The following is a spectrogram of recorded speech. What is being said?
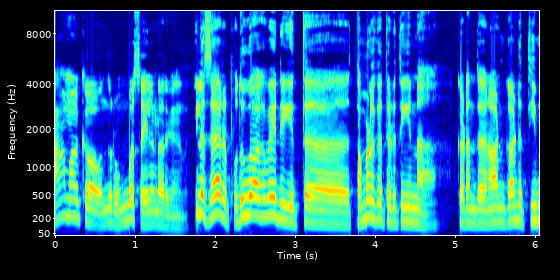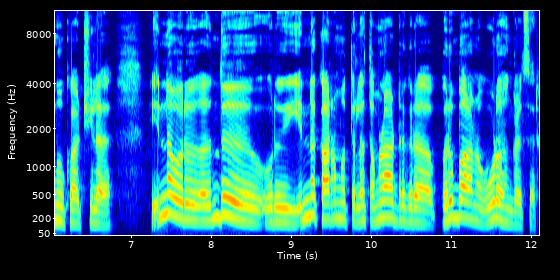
தமாக வந்து ரொம்ப சைலண்டாக இருக்காங்க. இல்லை சார் பொதுவாகவே இன்னைக்கு த தமிழகத்தை எடுத்தீங்கன்னா கடந்த நான்காண்டு திமுக ஆட்சியில் என்ன ஒரு வந்து ஒரு என்ன காரணமோ தெரியல. தமிழ்நாட்டில் இருக்கிற பெரும்பாலான ஊடகங்கள் சார்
